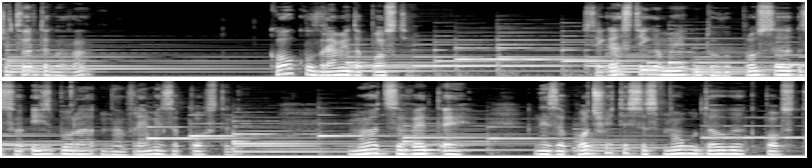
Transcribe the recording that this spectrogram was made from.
Четвърта глава Колко време да постя? Сега стигаме до въпроса за избора на време за постене. Моят съвет е не започвайте с много дълъг пост.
